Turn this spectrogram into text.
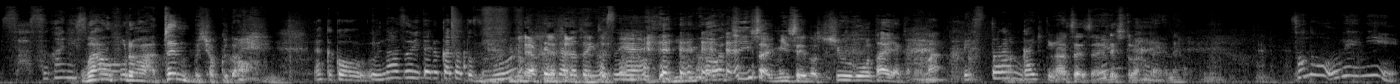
さすがにワンフロア全部食堂。なんかこううなずいてる方と うんって言ってる方といますね。今は小さい店の集合体やからな。レストラン街っていうやあそうつですね。ですねレストランだはい。よね、その上に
